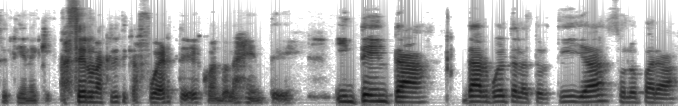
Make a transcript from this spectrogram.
se tiene que hacer una crítica fuerte cuando la gente intenta dar vuelta a la tortilla solo para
